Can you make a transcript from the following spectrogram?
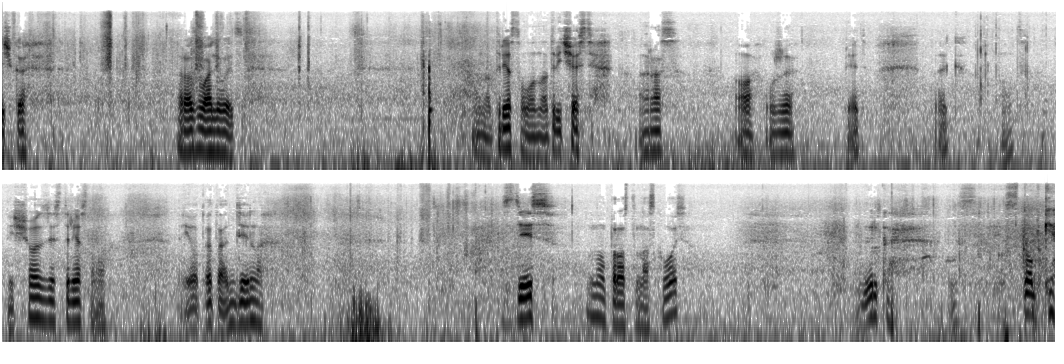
печка разваливается. Она треснула на три части. Раз. О, уже пять. Так, вот. Еще здесь треснуло. И вот это отдельно. Здесь, ну, просто насквозь. Дырка из стопки.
